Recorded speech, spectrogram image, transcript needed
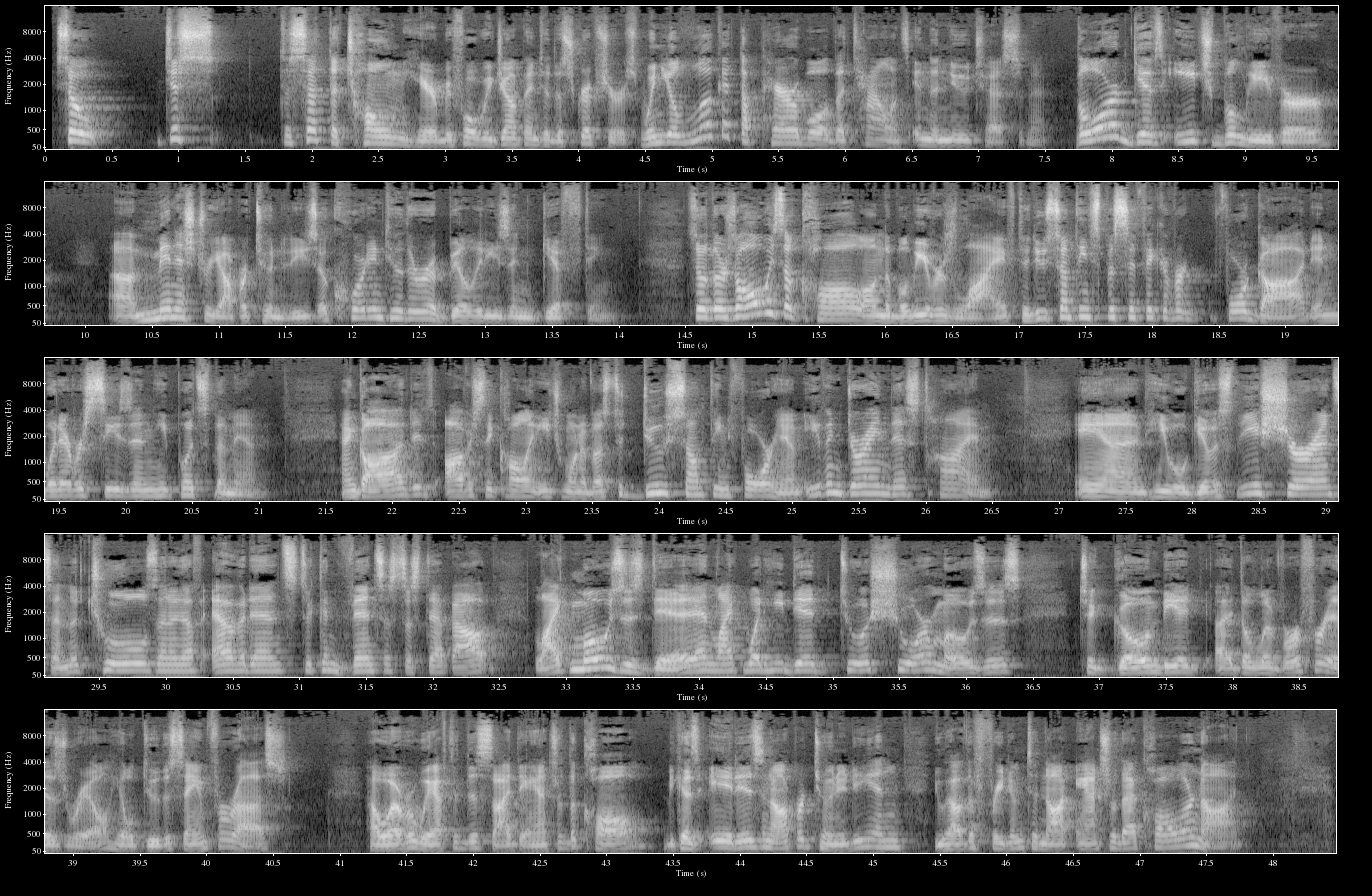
So, just to set the tone here before we jump into the scriptures, when you look at the parable of the talents in the New Testament, the Lord gives each believer uh, ministry opportunities according to their abilities and gifting. So there's always a call on the believer's life to do something specific for God in whatever season He puts them in. And God is obviously calling each one of us to do something for Him, even during this time. And He will give us the assurance and the tools and enough evidence to convince us to step out like Moses did, and like what He did to assure Moses to go and be a, a deliverer for Israel. He'll do the same for us. However, we have to decide to answer the call because it is an opportunity and you have the freedom to not answer that call or not.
